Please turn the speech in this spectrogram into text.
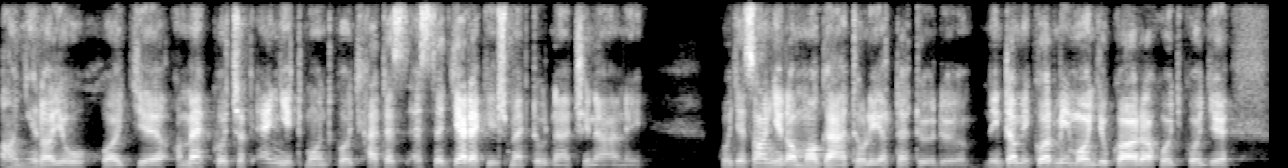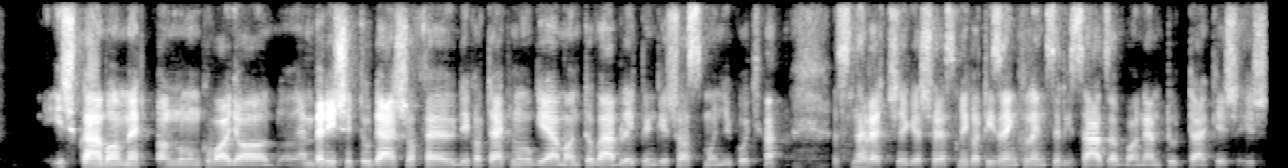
annyira jó, hogy a McCoy csak ennyit mond, hogy hát ezt, ezt egy gyerek is meg tudná csinálni. Hogy ez annyira magától értetődő. Mint amikor mi mondjuk arra, hogy, hogy iskában megtanulunk, vagy az emberiség tudása fejlődik, a technológiában tovább lépünk, és azt mondjuk, hogy ez nevetséges, hogy ezt még a 19. században nem tudták, és, és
